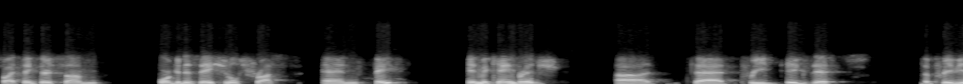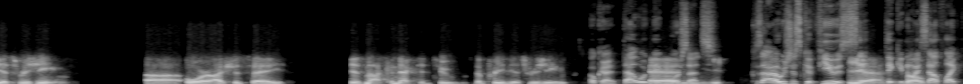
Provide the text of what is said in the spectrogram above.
So I think there's some organizational trust and faith in McCambridge uh, that pre-exists the previous regime, uh, or I should say, is not connected to the previous regime. Okay, that would make more sense. Because I was just confused, Yeah, thinking to myself, like,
